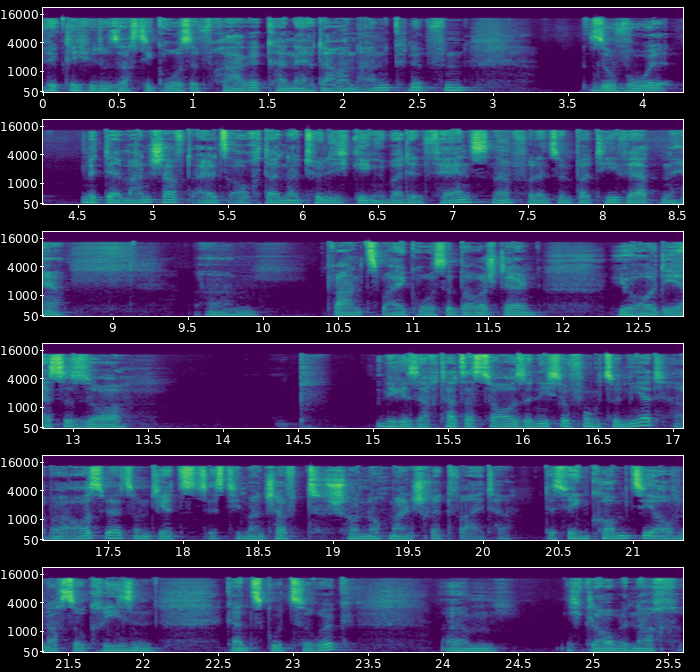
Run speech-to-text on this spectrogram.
wirklich, wie du sagst, die große Frage, kann er daran anknüpfen, sowohl mit der Mannschaft als auch dann natürlich gegenüber den Fans, ne, von den Sympathiewerten her. Ähm, waren zwei große Baustellen. Ja, die erste Saison, wie gesagt, hat das zu Hause nicht so funktioniert, aber auswärts und jetzt ist die Mannschaft schon noch mal einen Schritt weiter. Deswegen kommt sie auch nach so Krisen ganz gut zurück. Ähm, ich glaube, nach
